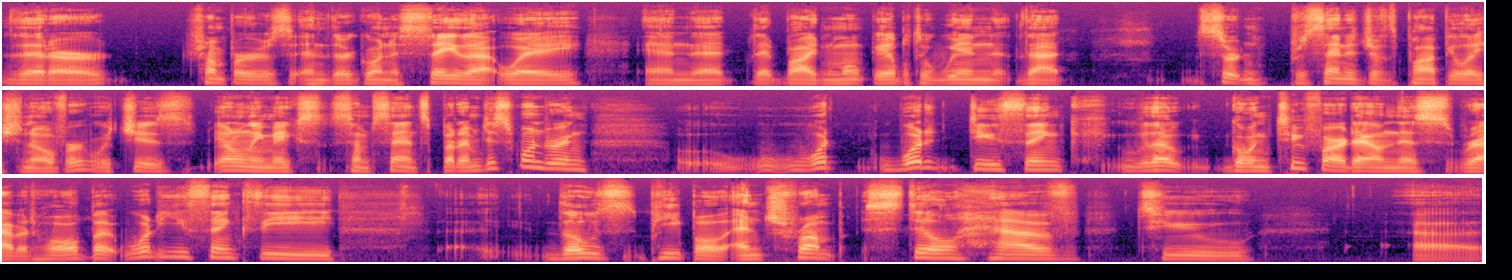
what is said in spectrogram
that are Trumpers and they're going to stay that way, and that, that Biden won't be able to win that certain percentage of the population over, which is it only makes some sense. But I'm just wondering, uh, what what do you think, without going too far down this rabbit hole, but what do you think the those people and Trump still have to uh,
